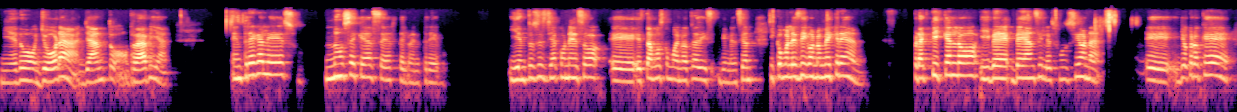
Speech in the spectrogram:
miedo, llora, llanto, rabia. Entrégale eso. No sé qué hacer, te lo entrego. Y entonces ya con eso eh, estamos como en otra dimensión. Y como les digo, no me crean, practíquenlo y vean si les funciona. Eh, yo creo que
